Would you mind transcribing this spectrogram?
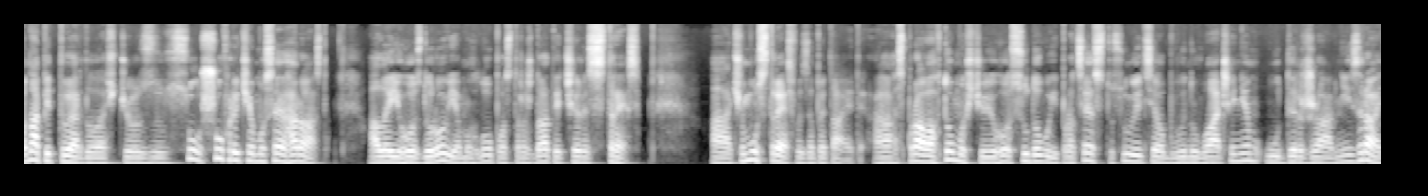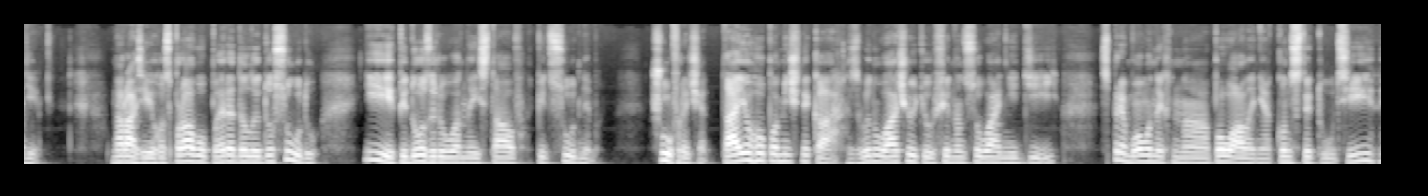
вона підтвердила, що з Шуфричем усе гаразд, але його здоров'я могло постраждати через стрес. А чому стрес, ви запитаєте? А справа в тому, що його судовий процес стосується обвинуваченням у державній зраді. Наразі його справу передали до суду, і підозрюваний став підсудним. Шуфрича та його помічника звинувачують у фінансуванні дій, спрямованих на повалення Конституції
